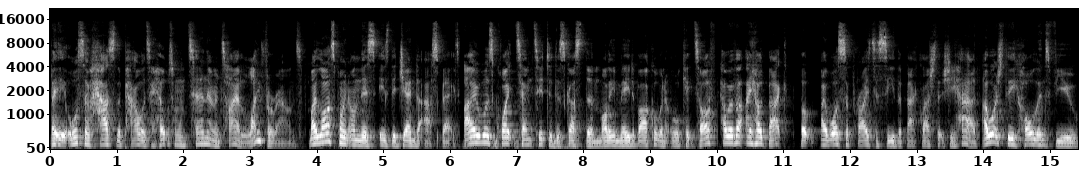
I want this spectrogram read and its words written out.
but it also has the power to help someone turn their entire life around. My last point on this is the gender aspect. I was quite tempted to discuss the Molly-Mae debacle when it all kicked off. However, I held back but I was surprised to see the backlash that she had. I watched the whole interview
